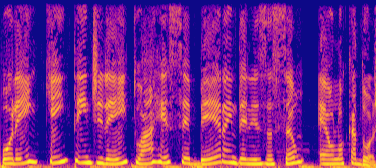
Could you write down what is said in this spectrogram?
Porém, quem tem direito a receber a indenização é o locador.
